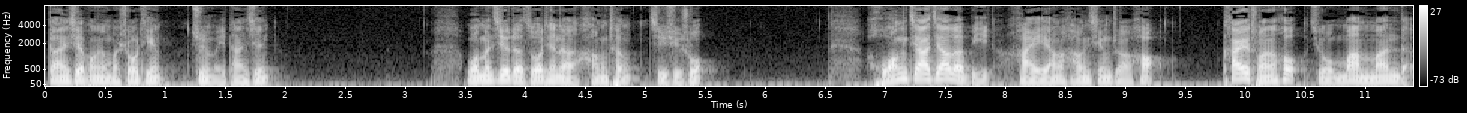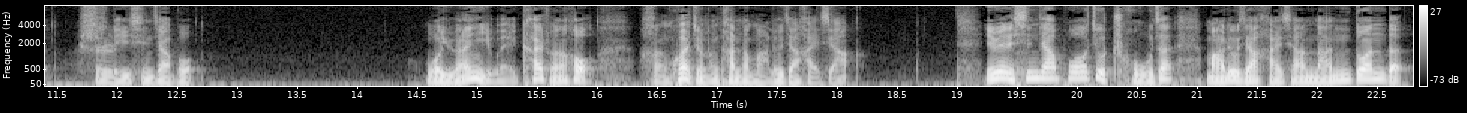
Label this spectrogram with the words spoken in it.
感谢朋友们收听《俊伟谈心》。我们接着昨天的航程继续说。皇家加勒比海洋航行者号开船后就慢慢的驶离新加坡。我原以为开船后很快就能看到马六甲海峡，因为新加坡就处在马六甲海峡南端的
